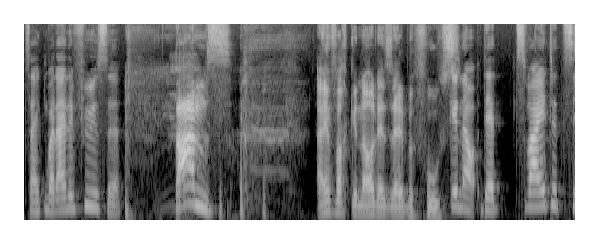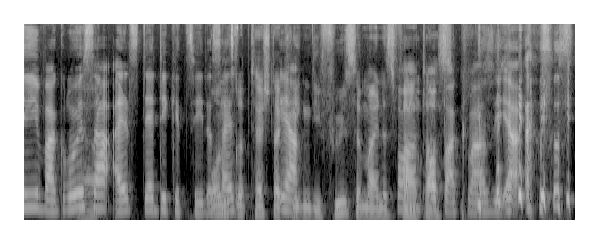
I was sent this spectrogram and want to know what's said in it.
zeig mal deine Füße. Bams! Einfach genau derselbe Fuß. Genau, der zweite C war größer als der dicke C. Das Unsere heißt, Töchter ja, kriegen die Füße meines vom Vaters. Opa quasi. Ja, es ist,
